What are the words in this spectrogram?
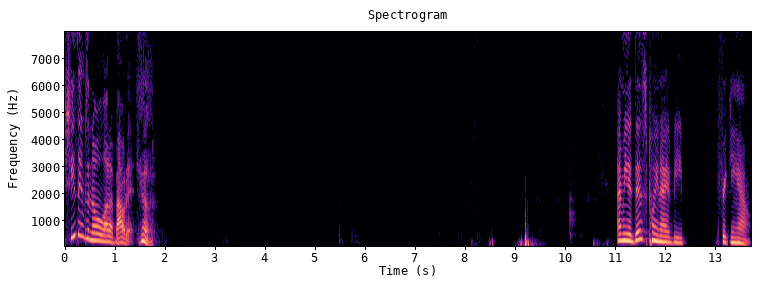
She seems to know a lot about it. Yeah. I mean, at this point, I'd be freaking out.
